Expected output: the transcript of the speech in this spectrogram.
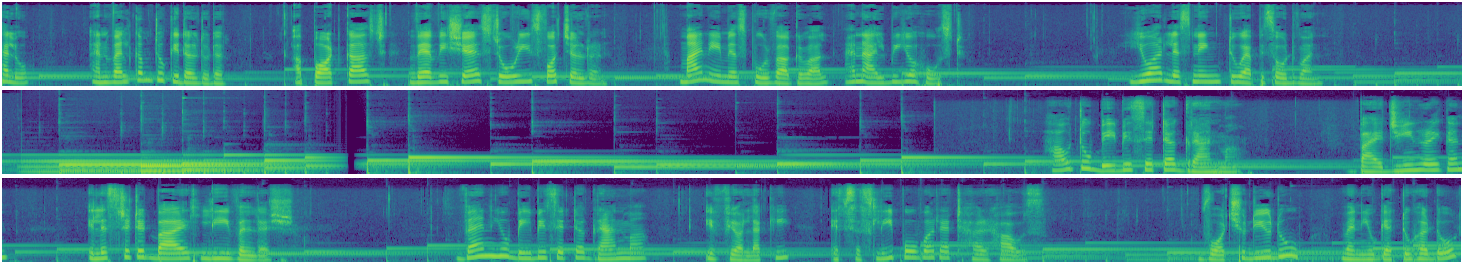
Hello, and welcome to Kiddle Doodle, a podcast where we share stories for children. My name is Purva Agarwal, and I'll be your host. You are listening to episode 1. How to Babysit a Grandma by Jean Reagan Illustrated by Lee Wildish. When you babysit your grandma, if you're lucky, it's a sleepover at her house. What should you do when you get to her door?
